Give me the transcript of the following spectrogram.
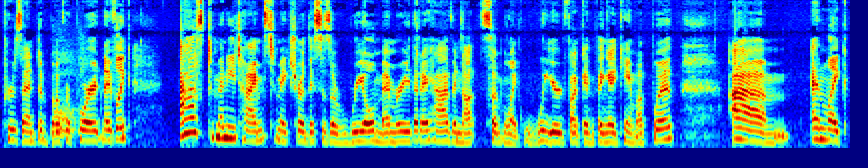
present a book report, and I've like asked many times to make sure this is a real memory that I have and not some like weird fucking thing I came up with. Um, and like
